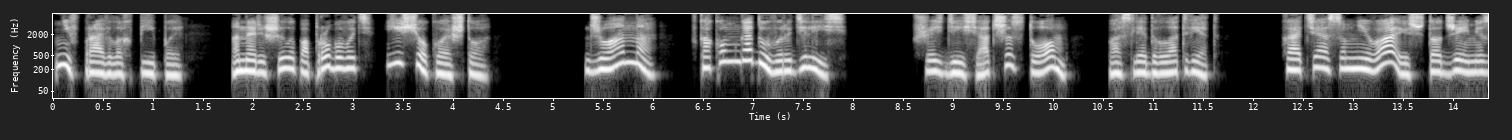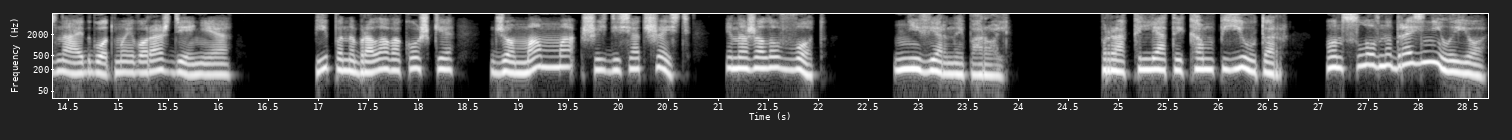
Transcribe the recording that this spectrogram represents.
не в правилах Пипы. Она решила попробовать еще кое-что. «Джоанна, в каком году вы родились?» «В шестьдесят шестом», — последовал ответ. «Хотя сомневаюсь, что Джейми знает год моего рождения». Пипа набрала в окошке «Джо Мамма 66» и нажала «Ввод». Неверный пароль. Проклятый компьютер! Он словно дразнил ее.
